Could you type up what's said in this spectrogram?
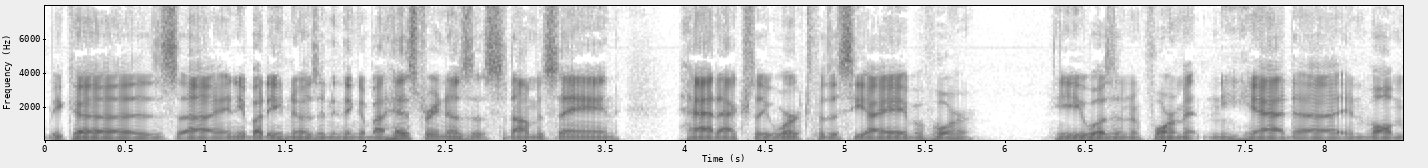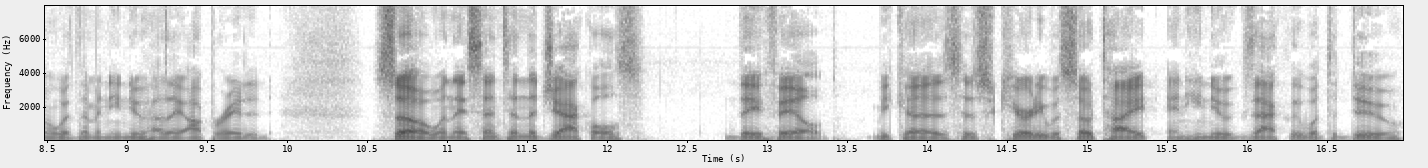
because uh, anybody who knows anything about history knows that Saddam Hussein had actually worked for the CIA before. He was an informant and he had uh, involvement with them and he knew how they operated. So when they sent in the jackals, they failed because his security was so tight and he knew exactly what to do.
